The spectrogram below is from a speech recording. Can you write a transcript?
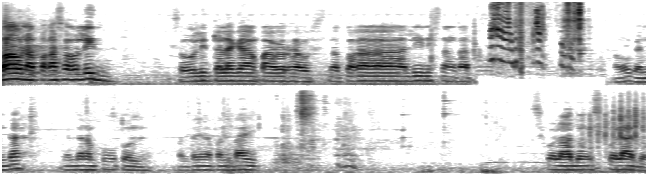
Wow, napaka-solid. Solid talaga ang powerhouse. Napaka-linis ng cut. Oo, ganda. Ganda ng putol. Pantay na pantay. Eskuladong eskulado.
